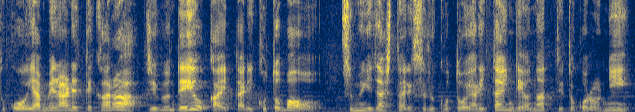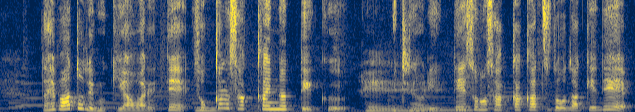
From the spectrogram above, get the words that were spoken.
そこをやめられてから自分で絵を描いたり言葉を紡ぎ出したりすることをやりたいんだよなっていうところにだいぶ後で向き合われてそこから作家になっていくへ道のり、でその作家活動だけで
